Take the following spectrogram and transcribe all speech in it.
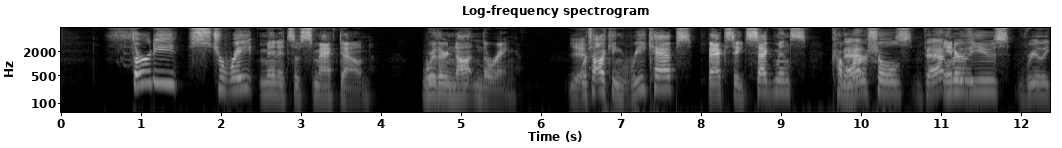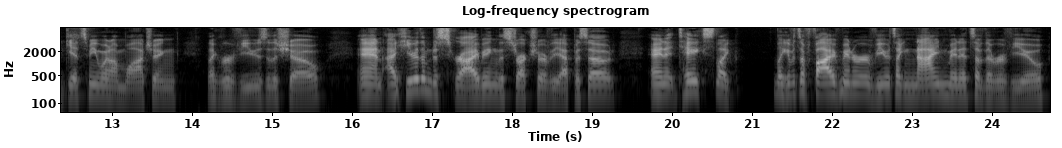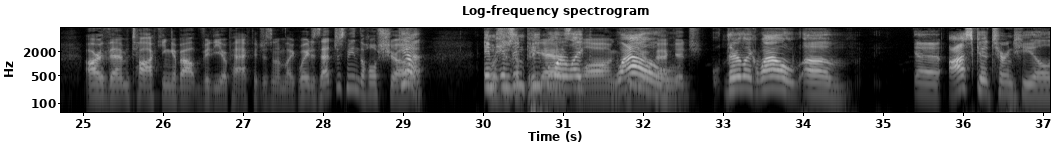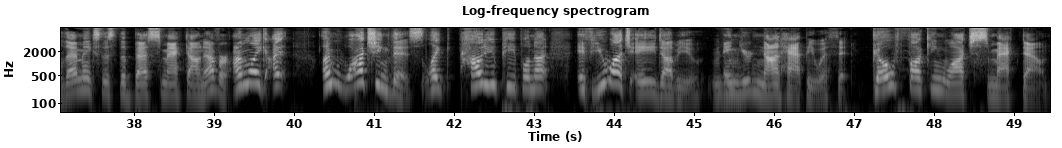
30 straight minutes of SmackDown where they're not in the ring. Yeah. We're talking recaps, backstage segments, commercials, that really- interviews. really gets me when I'm watching like reviews of the show and I hear them describing the structure of the episode and it takes like like if it's a 5 minute review it's like 9 minutes of the review are them talking about video packages and I'm like wait does that just mean the whole show yeah. And and then people are like, "Wow." They're like, "Wow, uh uh turned heel. That makes this the best SmackDown ever." I'm like, I I'm watching this. Like, how do you people not if you watch AEW Mm-hmm. and you're not happy with it, go fucking watch SmackDown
